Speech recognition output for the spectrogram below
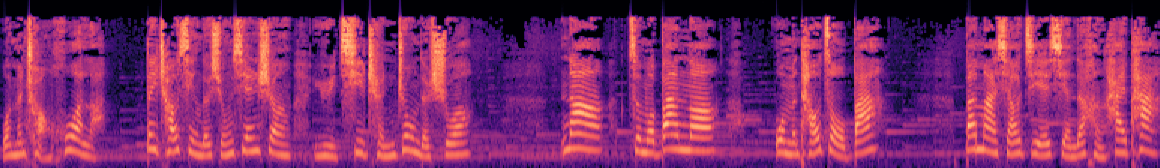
我们闯祸了。被吵醒的熊先生语气沉重的说：“那怎么办呢？我们逃走吧。”斑马小姐显得很害怕。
